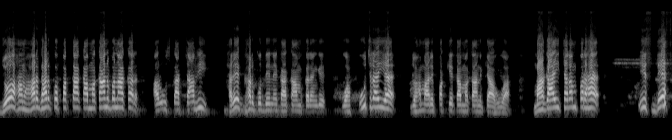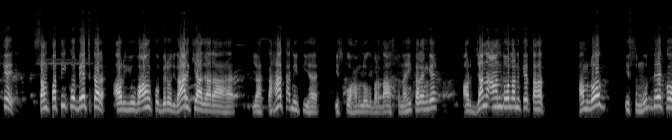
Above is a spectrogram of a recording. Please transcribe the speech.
जो हम हर घर को पक्का का मकान बनाकर और उसका चाबी हर एक घर को देने का काम करेंगे, वह पूछ रही है, जो हमारे पक्के का मकान क्या हुआ? महँगाई चरम पर है। इस देश के संपत्ति को बेचकर और युवाओं को बेरोजगार किया जा रहा है। यह कहाँ का नीति है, इसको हम लोग बर्दाश्त नहीं करेंगे। और जन आंदोलन के तहत हम लोग इस मुद्दे को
